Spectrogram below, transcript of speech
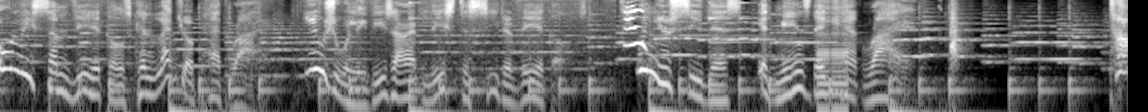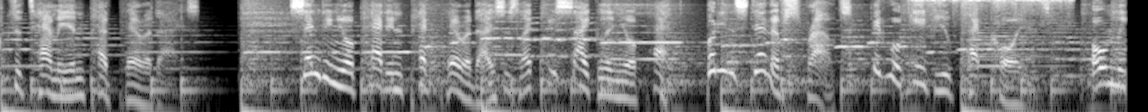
Only some vehicles can let your pet ride. Usually these are at least a seater vehicles. When you see this, it means they can't ride. Talk to Tammy in Pet Paradise. Sending your pet in Pet Paradise is like recycling your pet. But instead of sprouts, it will give you pet coins. Only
